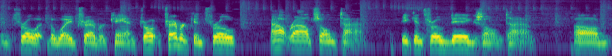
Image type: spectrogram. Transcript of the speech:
and throw it the way Trevor can. Trevor can throw out routes on time. He can throw digs on time. Um,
